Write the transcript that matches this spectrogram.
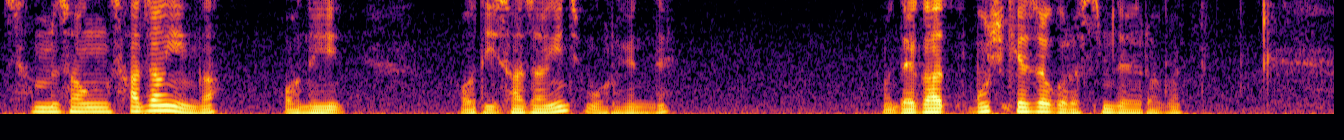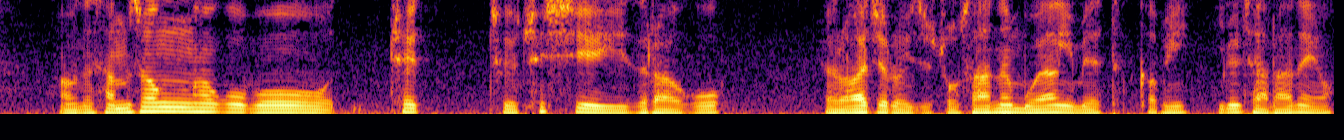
삼성 사장인가? 어디 어디 사장인지 모르겠네. 뭐 내가 무식해서 그렇습니다, 여러분. 아, 근데 삼성하고 뭐 최, 최 씨들하고 여러 가지로 이제 조사하는 모양이며 특검이 일 잘하네요.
